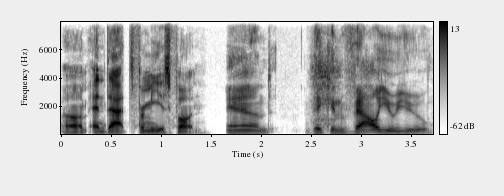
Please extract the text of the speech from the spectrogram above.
Um, and that, for me, is fun. and they can value you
